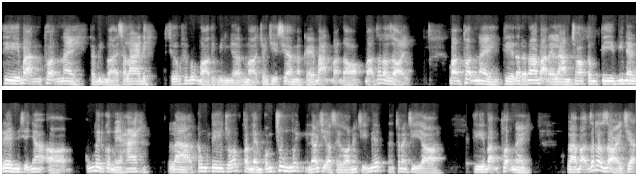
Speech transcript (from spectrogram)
Thì bạn Thuận này thì mình mở lại slide đi. Chứ Facebook mở thì mình uh, mở cho anh chị xem là cái bạn bạn đó bạn rất là giỏi. Bạn Thuận này thì đợt đó bạn này làm cho công ty Vinagame chị nhá ở cũng bên quận 12 là công ty chỗ phần mềm Quang Trung ấy nếu chị ở Sài Gòn anh chị biết cho nên chị uh, thì bạn Thuận này là bạn rất là giỏi chị ạ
